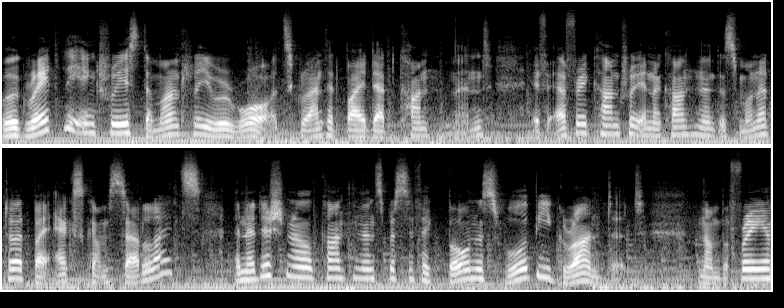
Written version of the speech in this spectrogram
will greatly increase the monthly rewards granted by that continent. If every country in a continent is monitored by XCOM satellites, an additional continent-specific bonus will be granted. Number 3.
